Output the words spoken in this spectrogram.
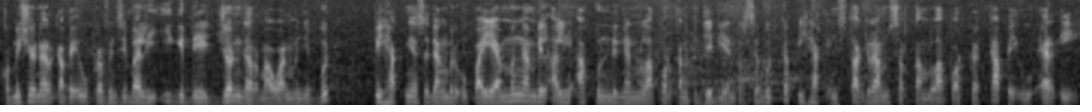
Komisioner KPU Provinsi Bali IGD John Darmawan menyebut pihaknya sedang berupaya mengambil alih akun dengan melaporkan kejadian tersebut ke pihak Instagram serta melapor ke KPU RI.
